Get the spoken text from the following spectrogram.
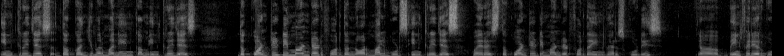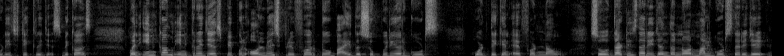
increases the consumer money income increases the quantity demanded for the normal goods increases whereas the quantity demanded for the inverse good is uh, inferior good is decreases because when income increases people always prefer to buy the superior goods what they can afford now. So, that is the reason the normal goods there is a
